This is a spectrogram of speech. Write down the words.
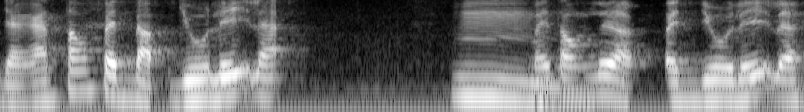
อย่างนั้นต้องเป็นแบบยูริละอืม ไม่ต้องเลือกเป็นยูริเลย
